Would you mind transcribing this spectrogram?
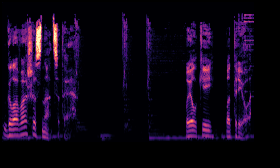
Глава 16 Пылкий патриот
